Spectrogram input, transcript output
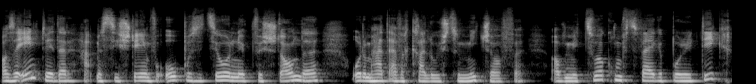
Also entweder hat man das System von Opposition nicht verstanden oder man hat einfach keine Lust zum Mitschaffen. Aber mit zukunftsfähiger Politik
